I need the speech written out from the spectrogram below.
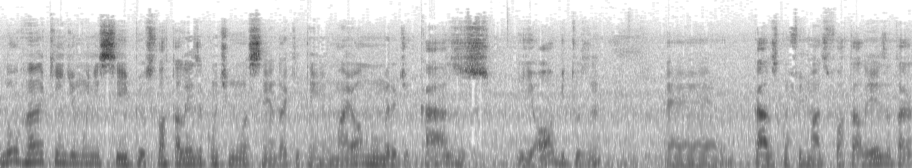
No ranking de municípios, Fortaleza continua sendo a que tem o maior número de casos e óbitos, né? É, casos confirmados em Fortaleza está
